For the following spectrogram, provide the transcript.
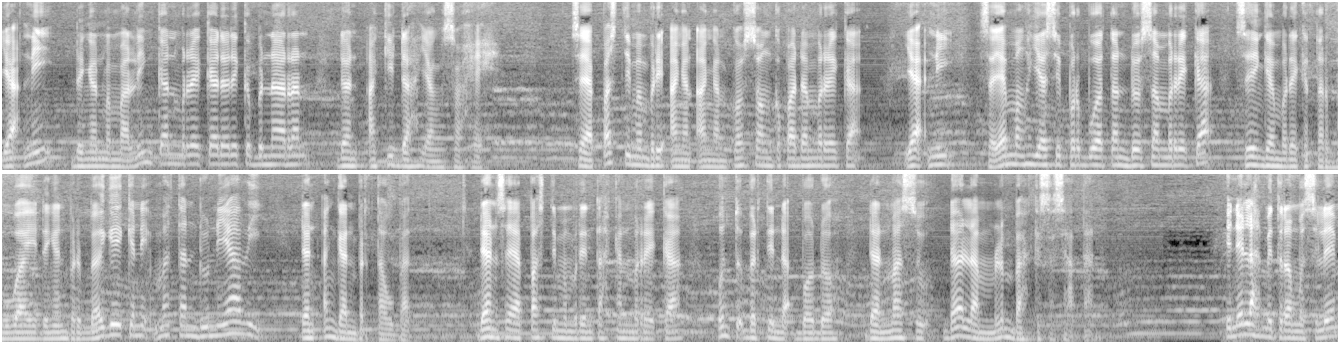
yakni dengan memalingkan mereka dari kebenaran dan akidah yang sahih. Saya pasti memberi angan-angan kosong kepada mereka yakni saya menghiasi perbuatan dosa mereka sehingga mereka terbuai dengan berbagai kenikmatan duniawi dan enggan bertaubat. Dan saya pasti memerintahkan mereka untuk bertindak bodoh dan masuk dalam lembah kesesatan. Inilah mitra muslim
